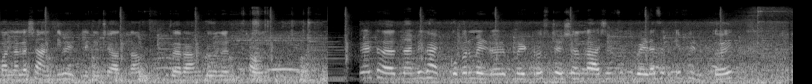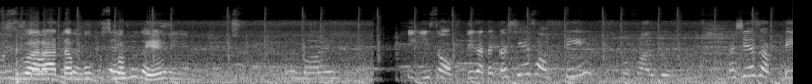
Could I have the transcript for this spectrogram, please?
मनाला शांती भेटली तिच्या आता. जरा डोनट खाऊन. काय ठरत नाही. आम्ही घाटकोपर मेट्रो मेट्रो स्टेशनला असे वेड्यासारखे फिरतोय. बरं आता बुक्स बघते. तिघी सॉफ्टी खाता कशी आहे सॉफ्टी? कशी आहे सॉफ्टी?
